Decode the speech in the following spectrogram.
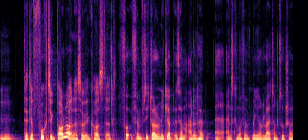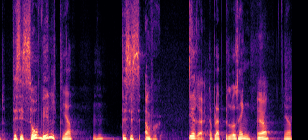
der hat ja 50 Dollar oder so gekostet. fu- 50 Dollar und ich glaube, es haben anderthalb, äh, 1,5 Millionen Leute haben zugeschaut. Das ist so wild. Ja. Das ist einfach, Irre. Da bleibt ein bisschen was hängen. Ja. Ja.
